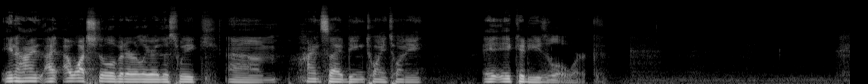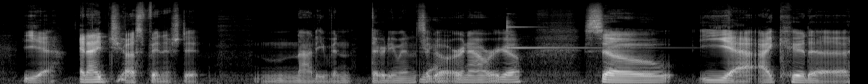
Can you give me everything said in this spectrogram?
in hind I, I watched a little bit earlier this week. Um, hindsight being twenty twenty, it, it could use a little work. Yeah, and I just finished it, not even thirty minutes Yeah. ago or an hour ago. So yeah, I could. uh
